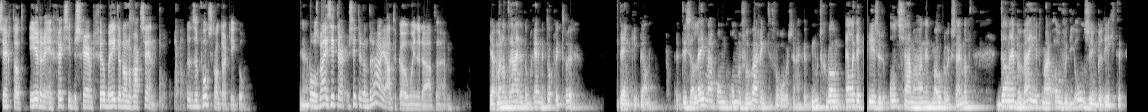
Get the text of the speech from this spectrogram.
zegt dat eerdere infectie beschermt veel beter dan een vaccin. Dat is een Volkskrant artikel. Ja. Volgens mij zit er, zit er een draai aan te komen inderdaad. Eh. Ja, maar dan draait het op een gegeven moment toch weer terug. Denk ik dan. Het is alleen maar om, om een verwarring te veroorzaken. Het moet gewoon elke keer zo onsamenhangend mogelijk zijn. Want dan hebben wij het maar over die onzinberichten.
